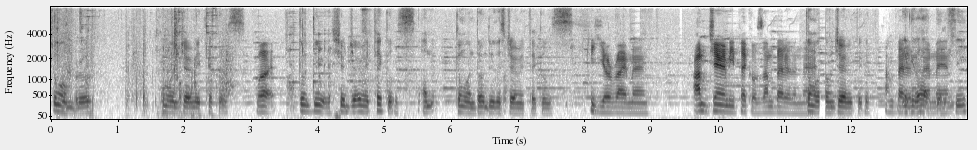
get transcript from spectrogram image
Come on, bro. Come on, Jeremy Pickles. What? Don't do this. You're Jeremy Pickles. And come on, don't do this, Jeremy Pickles. You're right, man. I'm Jeremy Pickles. I'm better than that. Come on, Jeremy Pickles. I'm better Look at than that, that, man. See?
